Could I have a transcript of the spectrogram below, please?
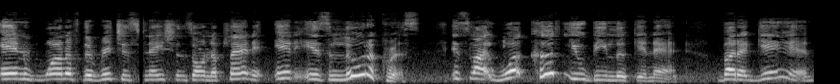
in one of the richest nations on the planet. It is ludicrous. It's like, what could you be looking at? But again,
